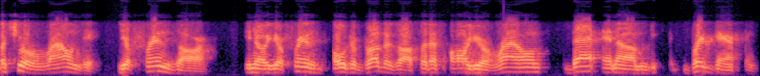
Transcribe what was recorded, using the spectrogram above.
but you're around it. Your friends are. You know, your friends' older brothers are. So that's all you're around. That and um, breakdancing.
